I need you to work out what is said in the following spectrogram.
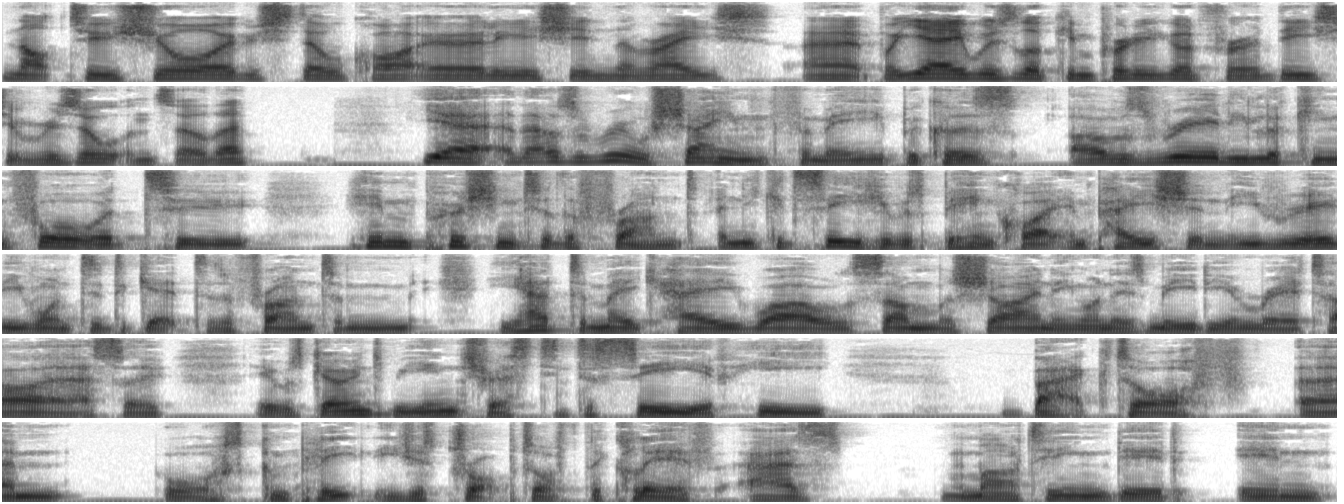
Not too sure. It was still quite early-ish in the race, uh, but yeah, he was looking pretty good for a decent result until then. Yeah, that was a real shame for me because I was really looking forward to him pushing to the front, and you could see he was being quite impatient. He really wanted to get to the front, and he had to make hay while the sun was shining on his medium rear tyre. So it was going to be interesting to see if he backed off. Um, or completely just dropped off the cliff as Martin did in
